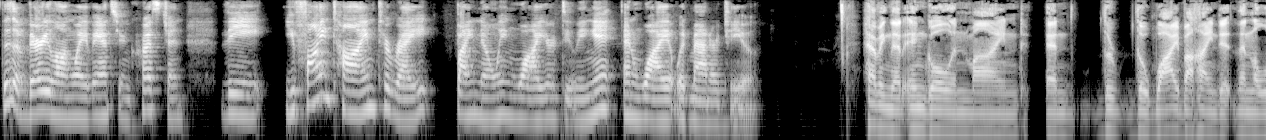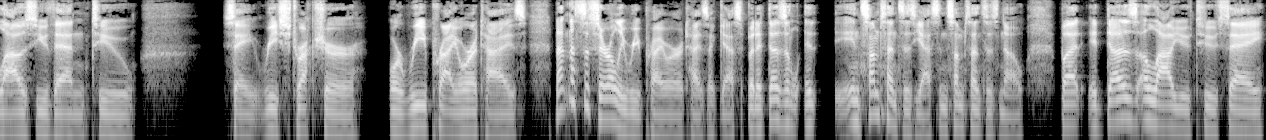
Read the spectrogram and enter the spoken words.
this is a very long way of answering question. The you find time to write by knowing why you're doing it and why it would matter to you. Having that end goal in mind and the the why behind it then allows you then to say restructure or reprioritize, not necessarily reprioritize, I guess, but it does, it, in some senses, yes, in some senses, no, but it does allow you to say,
